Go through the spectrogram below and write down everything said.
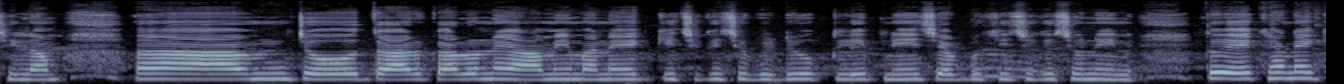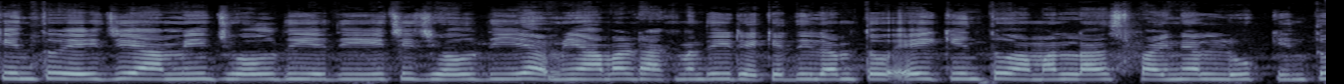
ছিলাম। তো যার কারণে আমি মানে কিছু কিছু ভিডিও ক্লিপ নিয়েছি আর কিছু কিছু নিইনি। তো এখানে কিন্তু এই যে আমি ঝোল দিয়ে দিয়েছি, ঝোল দিয়ে আমি আবার ঢাকনা দিয়ে ঢেকে দিলাম। তো এই কিন্তু আমার লাস্ট ফাইনাল লুক কিন্তু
